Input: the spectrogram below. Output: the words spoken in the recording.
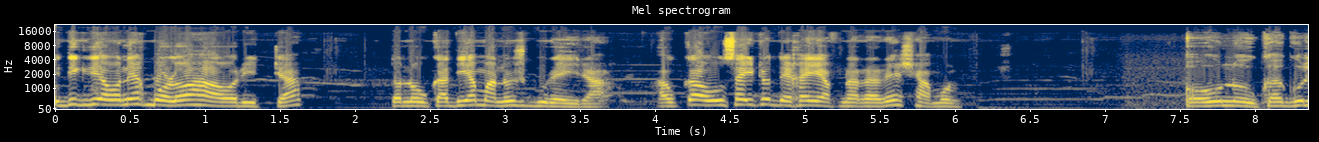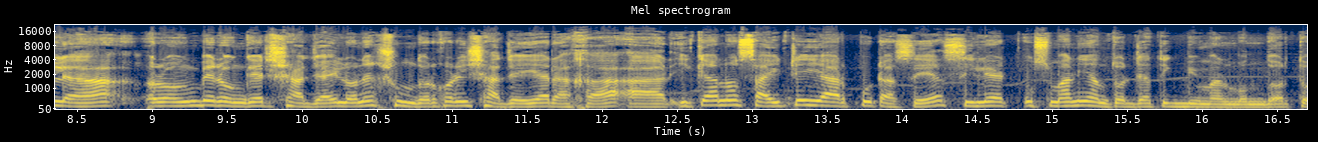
এদিক দিয়ে অনেক বড় হাওর ইটা তো নৌকা দিয়া মানুষ ঘুরাইরা। আউকা ও সাইডও দেখাই আপনারা রে সামন। ও নৌকাগুলা রং বেরঙ্গের সাজাইল অনেক সুন্দর করে সাজাইয়া রাখা। আর ইকানো সাইটে এয়ারপোর্ট আছে সিলেট উসমানী আন্তর্জাতিক বিমানবন্দর। তো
